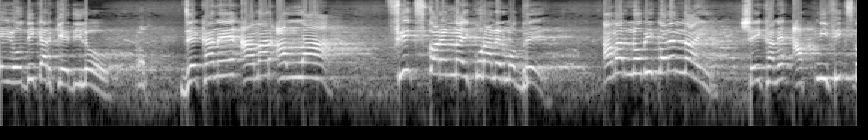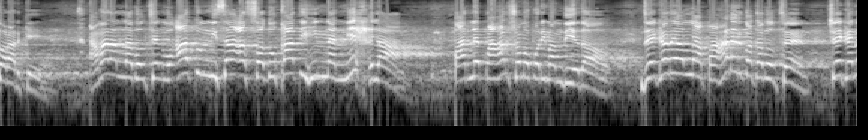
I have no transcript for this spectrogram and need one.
এই অধিকার কে দিল? যেখানে আমার আল্লাহ ফিক্স করেন নাই কোরআনের মধ্যে, আমার নবী করেন নাই, সেইখানে আপনি ফিক্স করার কে? আমার আল্লাহ বলছেন ও আতুন নিসা সদুকাতিহিন্না নিহলা। পারলে পাহাড় সম পরিমাণ দিয়ে দাও। যেখানে আল্লাহ পাহাড়ের কথা বলছেন, সেখানে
